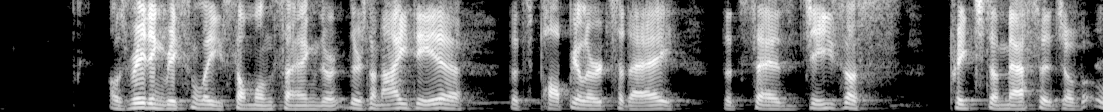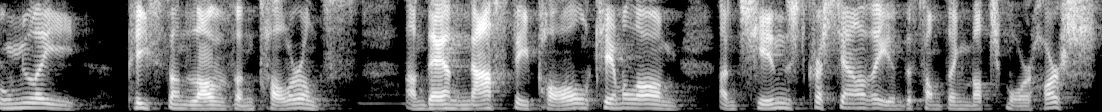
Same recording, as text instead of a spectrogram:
I was reading recently someone saying there, there's an idea that's popular today that says Jesus preached a message of only peace and love and tolerance. And then nasty Paul came along and changed Christianity into something much more harsh.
